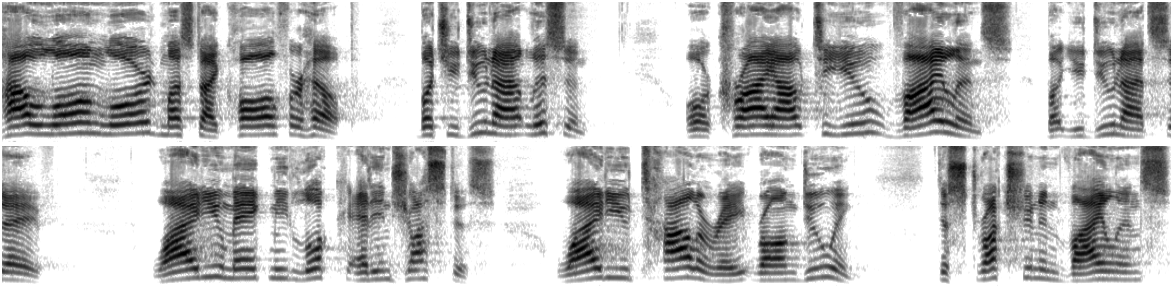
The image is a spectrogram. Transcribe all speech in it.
How long, Lord, must I call for help, but you do not listen? or cry out to you violence, but you do not save? Why do you make me look at injustice? Why do you tolerate wrongdoing? Destruction and violence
